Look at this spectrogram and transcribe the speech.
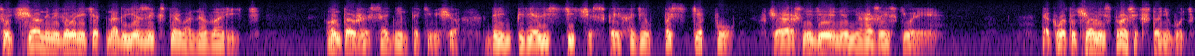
С учеными говорить, это надо язык сперва наварить. Он тоже с одним таким еще до империалистической ходил по степу. Вчерашний день они разыскивали. Так вот, ученый спросит что-нибудь,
